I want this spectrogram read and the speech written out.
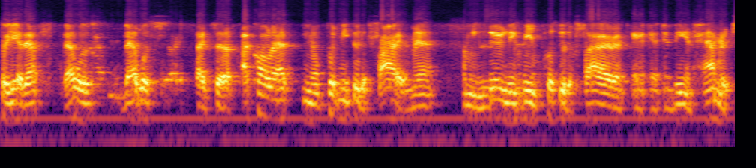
So yeah, that that was that was like uh, I call that you know put me through the fire, man. I mean, literally being put through the fire and, and, and being hammered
